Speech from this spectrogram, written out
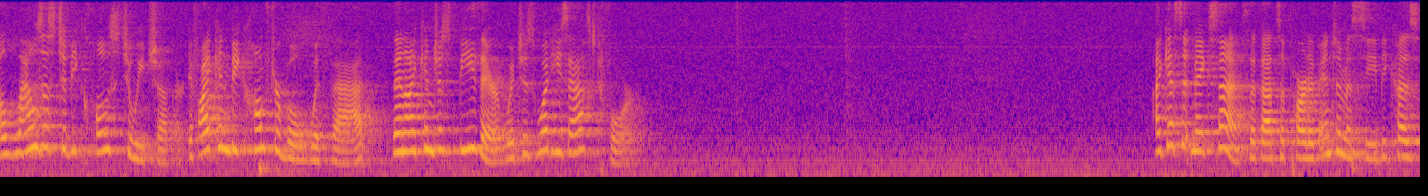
allows us to be close to each other. If I can be comfortable with that, then I can just be there, which is what he's asked for. I guess it makes sense that that's a part of intimacy because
